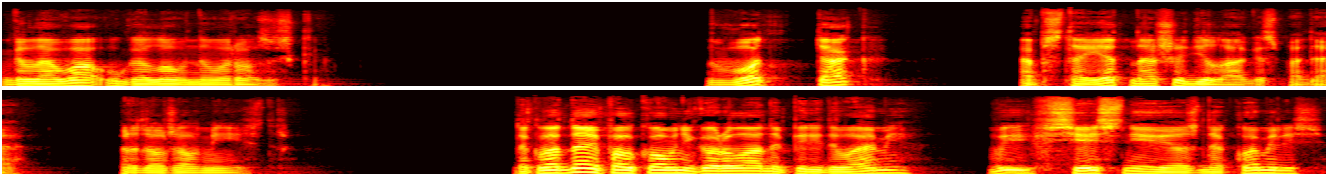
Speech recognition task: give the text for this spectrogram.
глава уголовного розыска. Вот так обстоят наши дела, господа, продолжал министр. Докладная полковника Орлана перед вами. Вы все с нею ознакомились.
